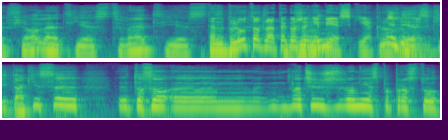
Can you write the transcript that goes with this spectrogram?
e, fiolet, jest red, jest Ten blue to dlatego, że Green? niebieski, jak rozumiem. niebieski, tak, jest, e, to są, e, znaczy, że on jest po prostu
